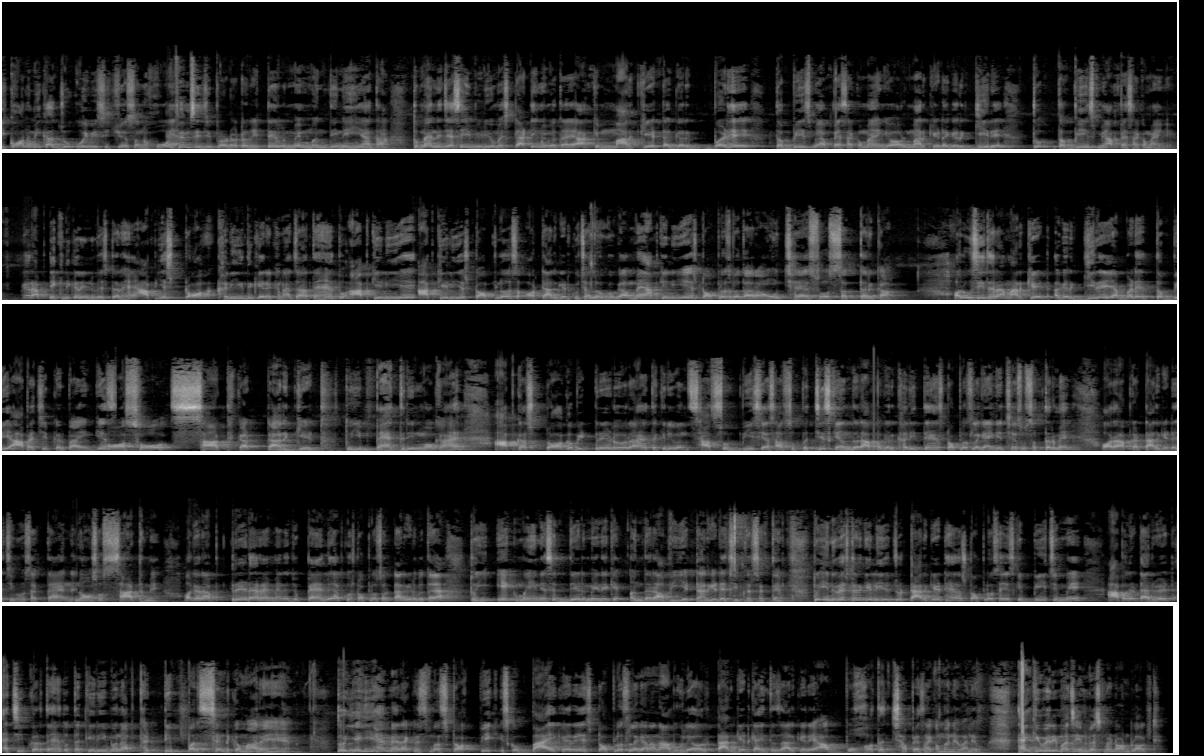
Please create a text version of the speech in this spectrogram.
इकोनॉमी का जो कोई भी सिचुएशन हो, एफएमसीजी प्रोडक्ट रिटेल में मंदी नहीं आता। तो मैंने जैसे ही वीडियो में स्टार्टिंग में बताया कि मार्केट अगर बढ़े, तब भी इसमें आप पैसा कमाएँगे और मार्केट अगर गिरे तो तब भी इसमें आप पैसा कमाएँगे। अगर आप टेक्निकल इन्वेस्टर हैं, आप ये स्टॉक खरीद के रखना चाहते हैं तो आपके लिए आपके लिए स्टॉप लॉस और टारगेट कुछ अलग होगा। मैं आपके लिए स्टॉप लॉस बता रहा हूँ 670 का। और उसी तरह मार्केट अगर गिरे या बढ़े, तब भी आप अचीव कर पाएँगे नौ सौ साठ का टारगेट तो ये बेहतरीन मौका है। आपका स्टॉक अभी ट्रेड हो रहा है तकरीबन 720 या 725 के अंदर। आप अगर खरीदते हैं स्टॉप लॉस लगाएँगे 670 में और आपका टारगेट अचीव हो सकता है 960 में। और अगर आप ट्रेडर हैं, मैंने जो पहले आपको स्टॉप लॉस और टारगेट बताया तो एक महीने से डेढ़ महीने के अंदर आप ये टारगेट अचीव कर सकते हैं। तो इन्वेस्टर के लिए जो टारगेट है स्टॉप लॉस है, इसके बीच में आप अगर टारगेट अचीव करते हैं तो तकरीबन आप थर्टी परसेंट कमा रहे हैं। तो यही है मेरा क्रिसमस स्टॉक पिक। इसको बाय करें स्टॉप लॉस लगाना ना भूलें और टारगेट का इंतज़ार करें। आप बहुत अच्छा पैसा कमाने वाले हो। Thank you very much investment on blocked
